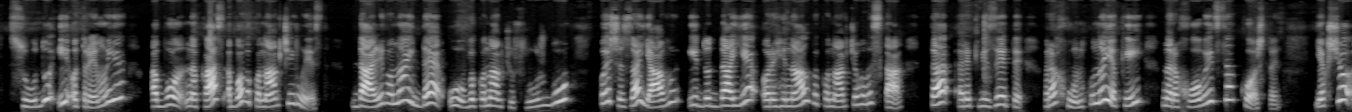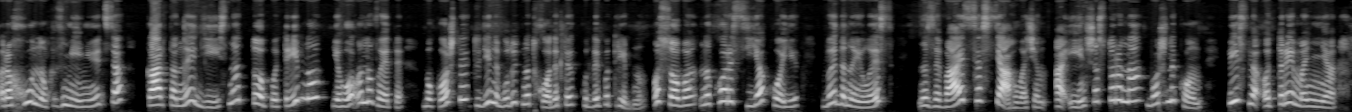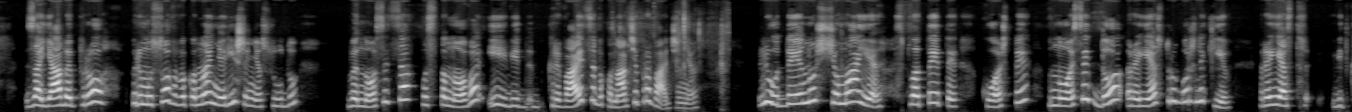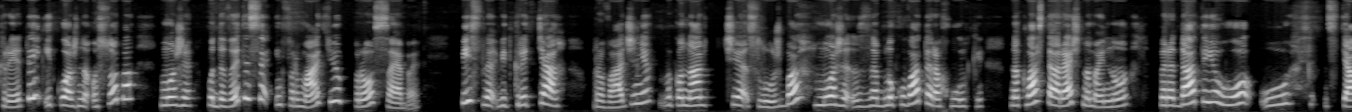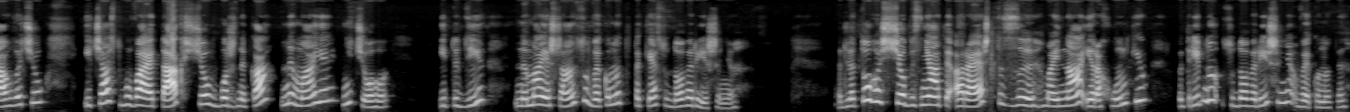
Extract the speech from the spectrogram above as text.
суду і отримує або наказ, або виконавчий лист. Далі вона йде у виконавчу службу, пише заяву і додає оригінал виконавчого листа та реквізити рахунку, на який нараховуються кошти. Якщо рахунок змінюється, карта не дійсна, то потрібно його оновити, бо кошти тоді не будуть надходити куди потрібно. Особа, на користь якої виданий лист, називається стягувачем, а інша сторона боржником. Після отримання заяви про примусове виконання рішення суду виноситься постанова і відкривається виконавче провадження. Людину, що має сплатити кошти, вносять до реєстру боржників. Реєстр відкритий, і кожна особа може подивитися інформацію про себе. Після відкриття провадження виконавча служба може заблокувати рахунки, накласти арешт на майно, передати його у стягувачу. І часто буває так, що в боржника немає нічого, і тоді немає шансу виконати таке судове рішення. Для того, щоб зняти арешт з майна і рахунків, потрібно судове рішення виконати.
